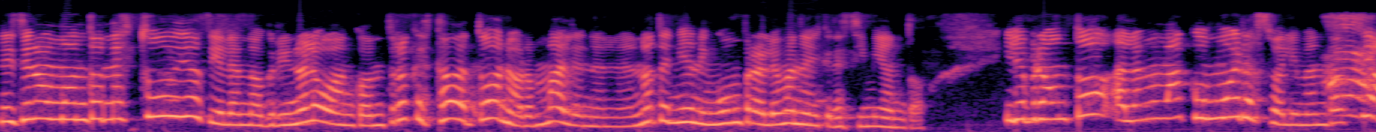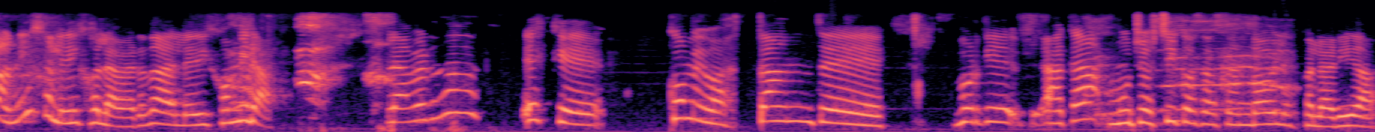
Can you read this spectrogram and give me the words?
Le hicieron un montón de estudios y el endocrinólogo encontró que estaba todo normal en el nene, no tenía ningún problema en el crecimiento. Y le preguntó a la mamá cómo era su alimentación. Y ella le dijo la verdad, le dijo, mira, la verdad es que come bastante, porque acá muchos chicos hacen doble escolaridad.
